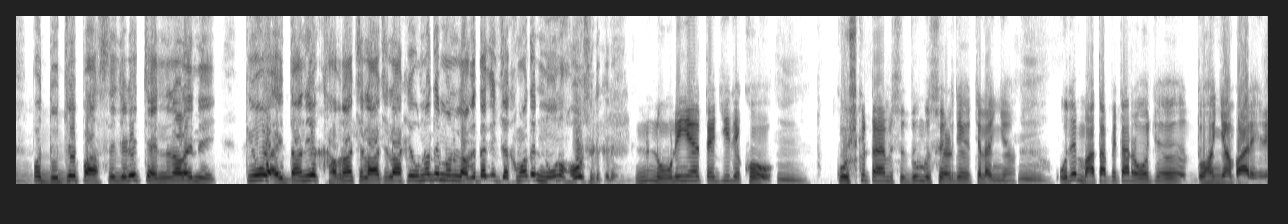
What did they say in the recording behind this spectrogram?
ਹੂੰ। ਪਰ ਦੂਜੇ ਪਾਸੇ ਜਿਹੜੇ ਚੈਨਲ ਵਾਲੇ ਨੇ ਕਿ ਉਹ ਐਦਾਂ ਦੀਆਂ ਖਬਰਾਂ ਚਲਾ ਚਲਾ ਕੇ ਉਹਨਾਂ ਦੇ ਮੈਨੂੰ ਲੱਗਦਾ ਕਿ ਜ਼ਖਮਾਂ ਤੇ ਨੂਨ ਹੋਰ ਛਿੜਕ ਰਹੇ ਨੇ। ਨੂਣੀ ਹੈ ਤੇ ਜੀ ਦੇਖੋ ਕੁਛ ਕੁ ਟਾਈਮ ਸਿੱਧੂ ਮੂਸੇਵਾਲੇ ਦੇ ਚਲਾਈਆਂ। ਉਹਦੇ ਮਾਤਾ ਪਿਤਾ ਰੋਜ਼ ਦੁਹਾਈਆਂ ਪਾ ਰਹੇ ਨੇ।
